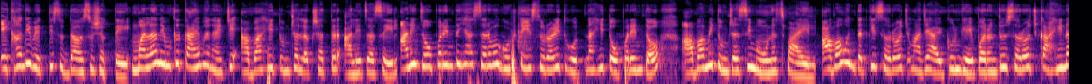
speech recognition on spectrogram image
एखादी व्यक्ती सुद्धा असू शकते. मला नेमकं काय म्हणायचे? आबा हे तुमच्या लक्षात तर आलेच असेल. आणि जोपर्यंत ह्या सर्व गोष्टी सुरळीत होत नाही तोपर्यंत आबा मी तुमच्याशी मौनच पाळेल. आबा म्हणतात की सरोज माझे ऐकून घे परंतु सरोज काही ना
